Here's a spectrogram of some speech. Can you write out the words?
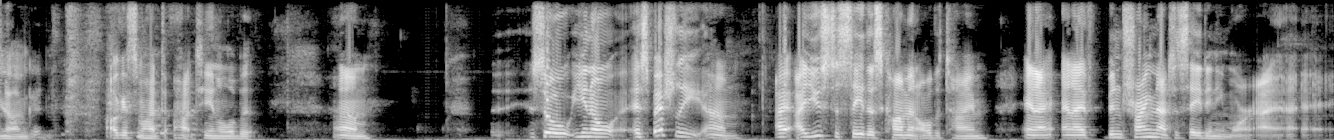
No, I'm good. I'll get some hot, hot tea in a little bit. Um, so you know, especially um, I, I used to say this comment all the time, and I and I've been trying not to say it anymore. I I,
